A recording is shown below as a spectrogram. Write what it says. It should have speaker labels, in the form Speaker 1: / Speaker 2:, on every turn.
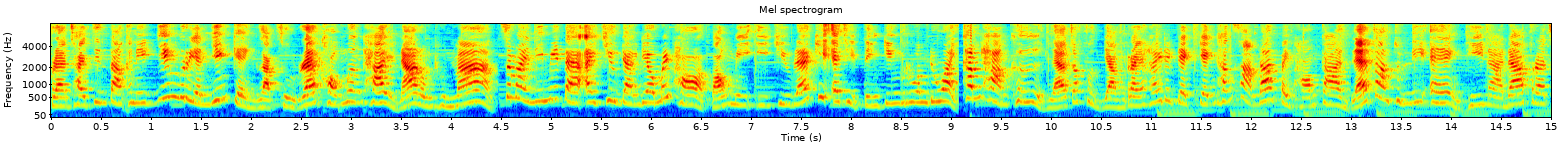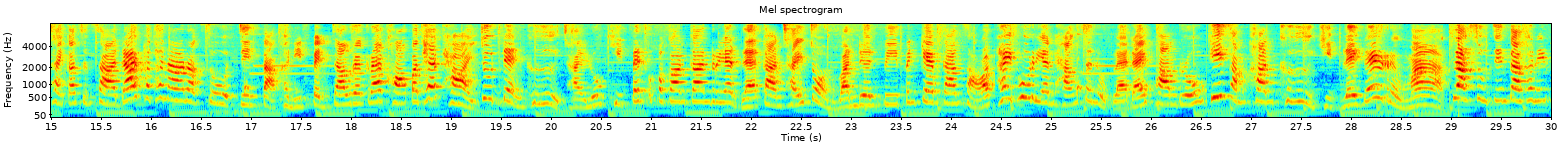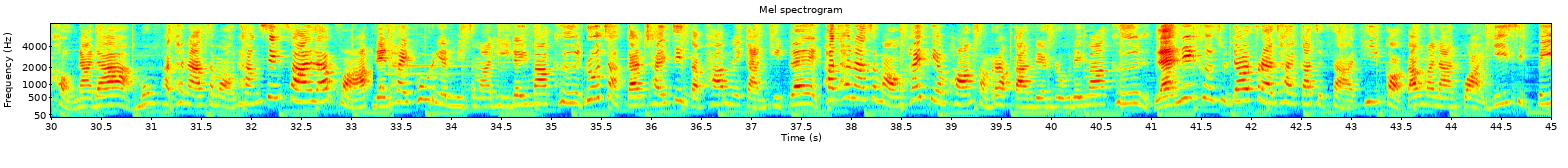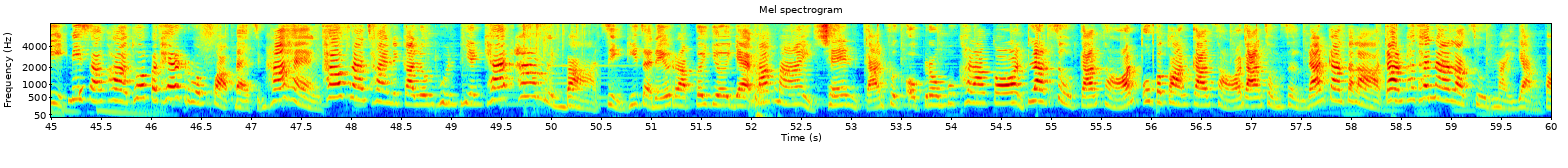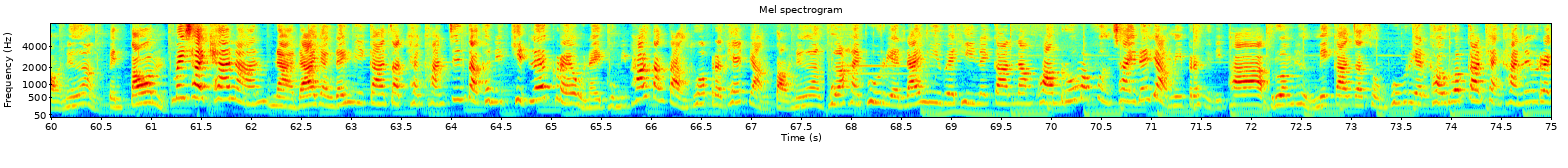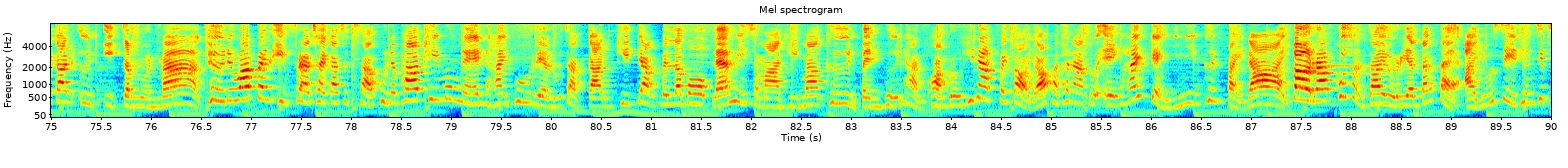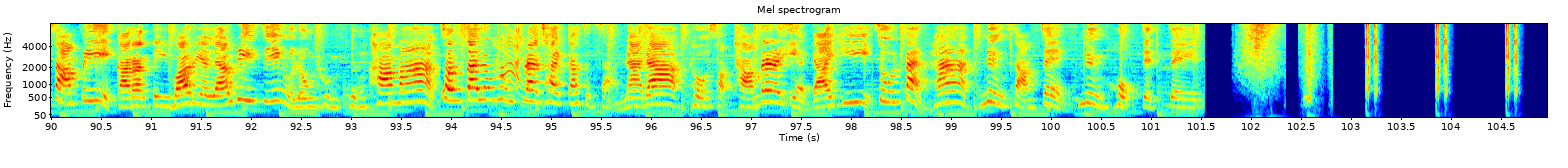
Speaker 1: แฟรนไชส์จินตาคณิตยิ่งเรียนยิ่งเก่งหลักสูตรแรกของเมืองไทย น่าลงทุนมาก สมัยนี้มีแต่ IQ อย่างเดียวไม่พอ ต้องมี EQ และ Creative Thinking ร่วมด้วย คำถามคือ แล้วจะฝึกอย่างไรให้เด็กๆ เก่งทั้ง 3 ด้านไปพร้อมกัน และจากจุดนี้เอง ที่นาดาแฟรนไชส์การศึกษาได้พ หลักสูตรจินตคณิตเป็นเจ้าแรกๆของประเทศไทย จุดเด่นคือใช้ลูกคิดเป็นอุปกรณ์การเรียน และการใช้โจทย์วันเดือนปีเป็นเกมการสอน ให้ผู้เรียนทั้งสนุกและได้ความรู้ที่สำคัญคือคิดเลขได้เร็วมาก หลักสูตรจินตคณิตของนาดา มุ่งพัฒนาสมองทั้งซีกซ้ายและขวา เน้นให้ผู้เรียนมีสมาธิได้มากขึ้น รู้จักการใช้จินตภาพในการคิดเลข พัฒนาสมองให้เตรียมพร้อมสำหรับการเรียนรู้ได้มากขึ้น และนี่คือสุดยอดแฟรนไชส์การศึกษาที่ก่อตั้งมานานกว่า 20 ปี มีสาขาทั่ว ศรวมกว่า 85 แห่ง ค่าแฟรนไชส์ในการลงทุนเพียงแค่ 50,000 บาท สิ่งที่จะได้รับก็เยอะแยะมากมาย เช่น การฝึกอบรมบุคลากร หลักสูตรการสอน อุปกรณ์การสอน การส่งเสริมด้านการตลาด การพัฒนาหลักสูตรใหม่อย่างต่อเนื่อง เป็นต้น ไม่ใช่แค่นั้น นาดายังได้มีการจัดแข่งขันจินตคณิตคิดเลขเร็ว ในภูมิภาคต่างๆ ทั่วประเทศอย่างต่อเนื่อง เพื่อให้ผู้เรียนได้มีเวทีในการนำความรู้มาฝึกใช้ได้อย่างมีประสิทธิภาพ รวมถึงมีการจัดส่งผู้เรียนเข้าร่วมการแข่งขันในรายการอื่นอีกจำนวนมาก ถือได้ว่าเป็นอีกแฟรนไชส์การศึกษาคุณภาพที่มุ่งเน้น ให้ผู้เรียนรู้จักการคิดอย่างเป็นระบบ และมีสมาธิมากขึ้น เป็นพื้นฐานความรู้ที่นำไปต่อยอดพัฒนาตัวเองให้เก่งยิ่งยิ่งขึ้นไปได้เปิดรับผู้สนใจเรียนตั้งแต่อายุ 4-13 ปี การันตีว่าเรียนแล้วดีจริง ลงทุนคุ้มค่ามาก สนใจลงทุนแฟรนไชส์การศึกษานาดาโทรสอบถามรายละเอียดได้ที่ 085 137 1677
